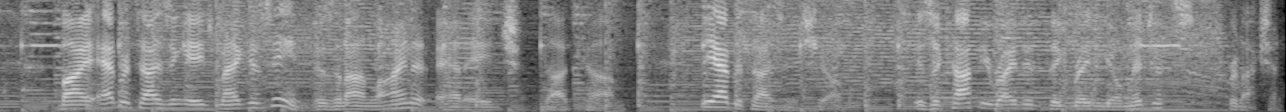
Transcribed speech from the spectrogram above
by Advertising Age magazine. Visit online at adage.com. The Advertising Show is a copyrighted Big Radio Midgets production.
